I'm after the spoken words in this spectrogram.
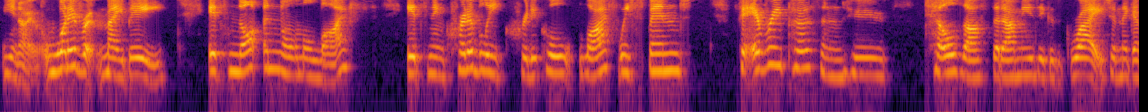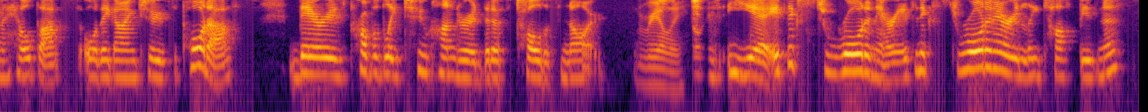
you know, whatever it may be. It's not a normal life. It's an incredibly critical life. We spend, for every person who tells us that our music is great and they're going to help us or they're going to support us, there is probably 200 that have told us no. Really? And yeah, it's extraordinary. It's an extraordinarily tough business.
